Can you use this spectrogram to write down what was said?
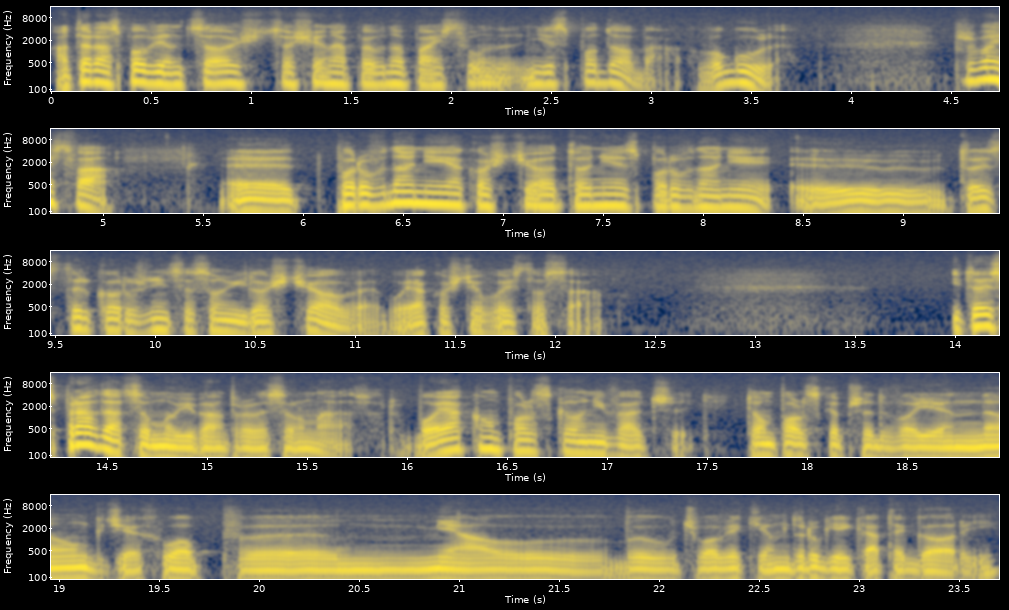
A teraz powiem coś, co się na pewno Państwu nie spodoba w ogóle. Proszę Państwa, Porównanie jakościowe to nie jest porównanie, y, to jest tylko różnice są ilościowe, bo jakościowo jest to samo. I to jest prawda, co mówi pan profesor Mazur, bo jaką Polskę oni walczyli? Tą Polskę przedwojenną, gdzie chłop y, miał, był człowiekiem drugiej kategorii,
